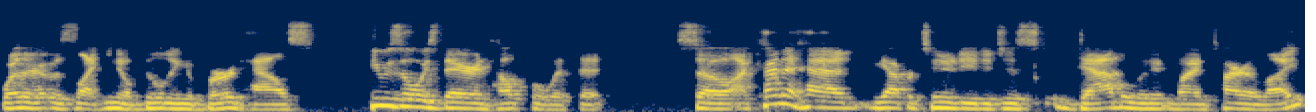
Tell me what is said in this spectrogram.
whether it was like you know building a birdhouse, he was always there and helpful with it. So I kind of had the opportunity to just dabble in it my entire life,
